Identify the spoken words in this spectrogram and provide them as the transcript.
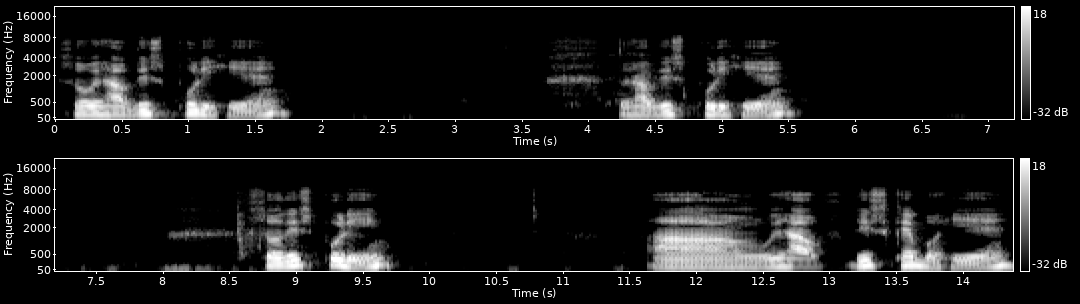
So we have this pulley here. We have this pulley here. So this pulley um we have this cable here.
